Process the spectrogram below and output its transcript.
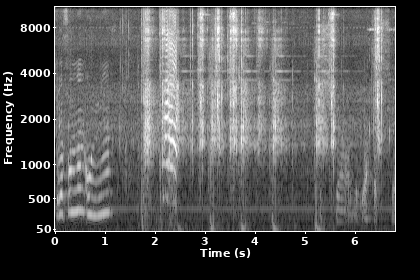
Telefondan oynuyor. Aşağı böyle yat aşağı.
